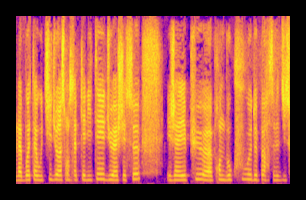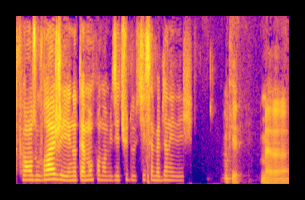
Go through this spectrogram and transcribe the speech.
la boîte à outils du responsable qualité, du HSE. Et j'avais pu euh, apprendre beaucoup de par ces différents ouvrages et notamment pendant mes études aussi, ça m'a bien aidé. Ok. Bah,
